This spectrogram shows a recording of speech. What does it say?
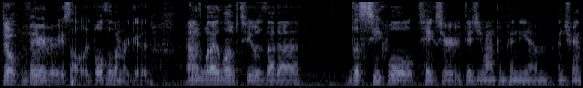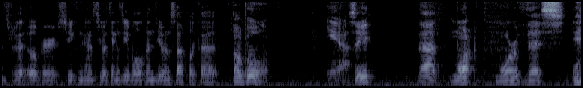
Dope. very very solid both of them are good and what i love too is that uh the sequel takes your digimon compendium and transfers it over so you can kind of see what things evolve into and stuff like that Oh, cool. yeah See, that more more of this, yeah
